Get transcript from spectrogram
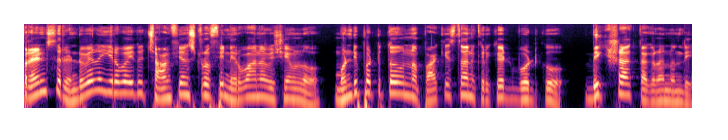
ఫ్రెండ్స్ రెండు వేల ఇరవై ఐదు ఛాంపియన్స్ ట్రోఫీ నిర్వహణ విషయంలో మొండిపట్టుతో ఉన్న పాకిస్తాన్ క్రికెట్ బోర్డుకు బిగ్ షాక్ తగలనుంది.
